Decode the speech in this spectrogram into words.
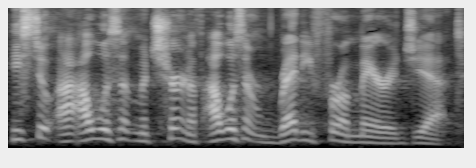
He still, I wasn't mature enough. I wasn't ready for a marriage yet.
